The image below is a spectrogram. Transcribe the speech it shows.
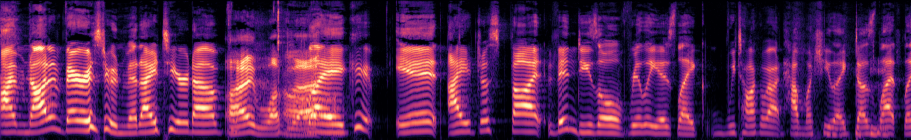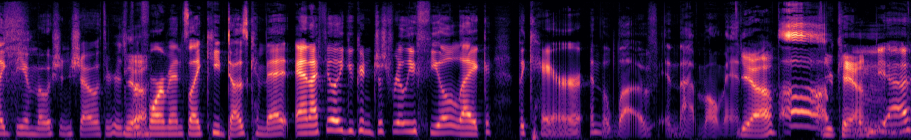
I'm not embarrassed to admit I teared up. I love that. like it i just thought vin diesel really is like we talk about how much he like does let like the emotion show through his Yeah. performance like he does commit and i feel like you can just really feel like the care and the love in that moment yeah, you can. yeah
